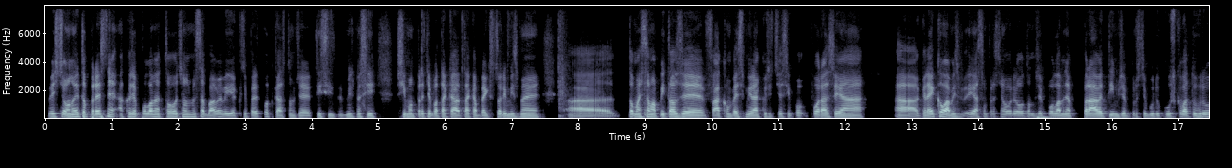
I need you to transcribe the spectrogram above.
Vieš čo, ono je to presne, akože podľa mňa to, o čom sme sa bavili akože pred podcastom, že ty si, my sme si, Šimon, pre teba taká, taká backstory, my sme, uh, Tomáš sa ma pýtal, že v akom vesmíre akože Česi po, porazia a Grékov a my, ja som presne hovoril o tom, že podľa mňa práve tým, že proste budú kúskovať tú hru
